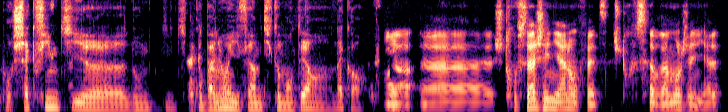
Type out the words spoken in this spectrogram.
pour chaque film qui, donc qui est compagnon, il fait un petit commentaire, heu, d'accord. Voilà, je trouve ça génial, en fait. Je trouve ça vraiment génial.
